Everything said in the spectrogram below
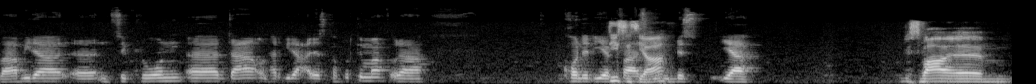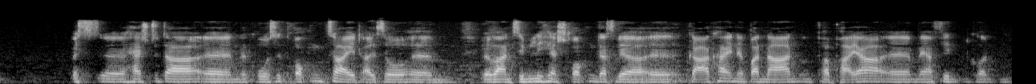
War wieder äh, ein Zyklon äh, da und hat wieder alles kaputt gemacht oder konntet ihr Dieses quasi Jahr? bis ja es war, ähm, es äh, herrschte da äh, eine große Trockenzeit. Also ähm, wir waren ziemlich erschrocken, dass wir äh, gar keine Bananen und Papaya äh, mehr finden konnten.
